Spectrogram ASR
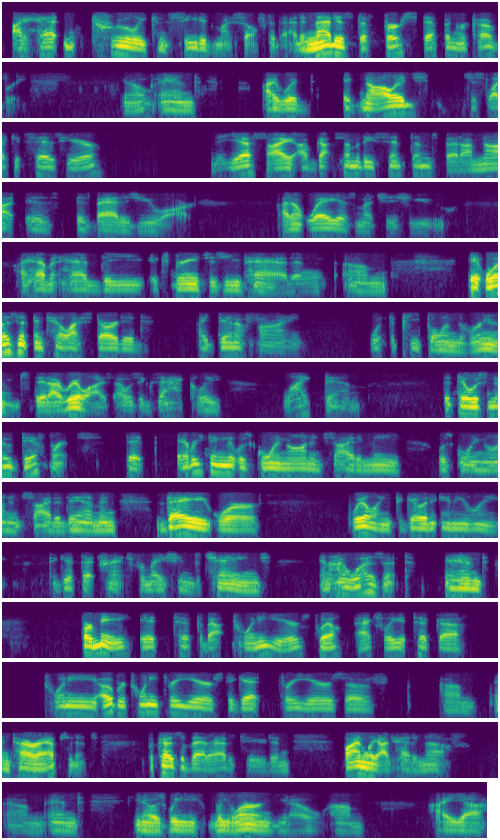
I hadn't truly conceded myself to that. And that is the first step in recovery. You know, and I would acknowledge, just like it says here, that yes, I, I've got some of these symptoms, but I'm not as as bad as you are. I don't weigh as much as you. I haven't had the experiences you've had, and um, it wasn't until I started identifying with the people in the rooms that I realized I was exactly like them. That there was no difference. That everything that was going on inside of me was going on inside of them, and they were willing to go to any length to get that transformation to change, and I wasn't. And for me, it took about 20 years. Well, actually, it took uh, 20 over 23 years to get three years of um, entire abstinence because of that attitude. And finally, I'd had enough. Um, and you know, as we we learn, you know, um, I uh,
